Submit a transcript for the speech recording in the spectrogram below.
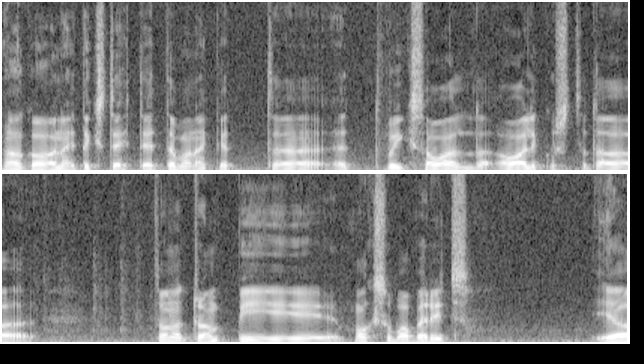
aga näiteks tehti ettepanek, et, et võiks avalda, avalikustada Donald Trumpi maksupaberid. ja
